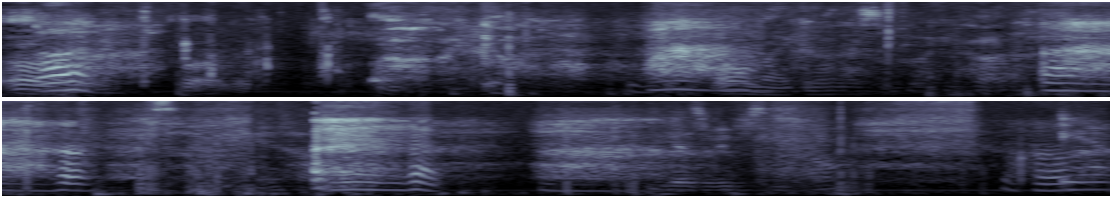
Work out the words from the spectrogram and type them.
Oh, my God. Oh my god. Oh my god, that's so fucking hot. That's so fucking hot. You guys ready for some home? Yeah.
